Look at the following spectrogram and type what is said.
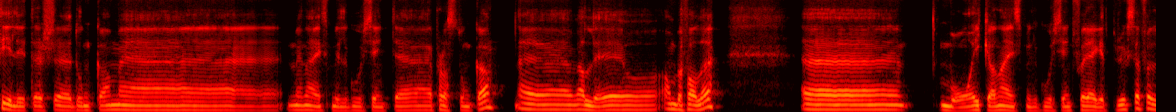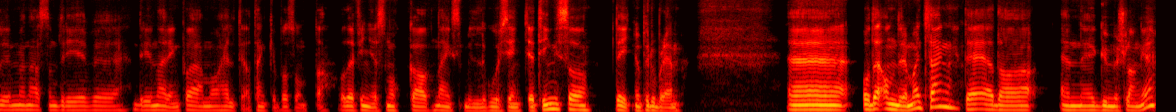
Tilitersdunker uh, med, med næringsmiddelgodkjente plastdunker. veldig å anbefale. Må ikke ha næringsmiddelgodkjent for eget bruk, selvfølgelig, men jeg som driver, driver næring på det, må hele tida tenke på sånt. da. Og det finnes nok av næringsmiddelgodkjente ting, så det er ikke noe problem. Eh, og det andre man trenger, det er da en gummislange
